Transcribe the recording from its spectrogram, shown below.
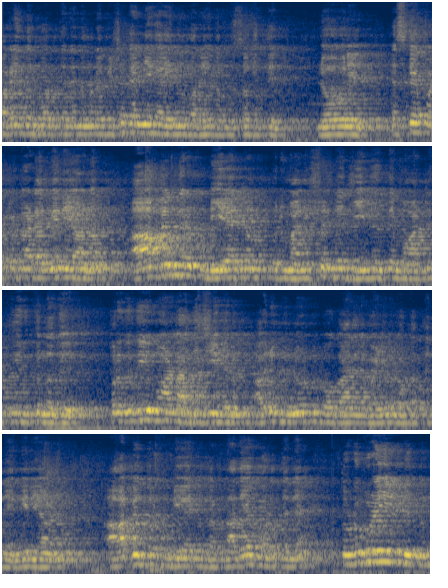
പറയുന്നത് പോലെ തന്നെ നമ്മുടെ വിഷകന്യക എന്ന് പറയുന്ന പുസ്തകത്തിൽ നോവലിൽ എസ് കെ പട്ടക്കാട് എങ്ങനെയാണ് ആഭ്യന്തര കുടിയേറ്റം ഒരു മനുഷ്യന്റെ ജീവിതത്തെ മാറ്റി തീർക്കുന്നത് പ്രകൃതിയുമായുള്ള അതിജീവനം അവർ മുന്നോട്ട് പോകാനുള്ള വഴികളൊക്കെ തന്നെ എങ്ങനെയാണ് ആഭ്യന്തര കുടിയേറ്റം നടത്തുന്നത്? അതേപോലെ തന്നെ തൊടുപുഴയിൽ നിന്നും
